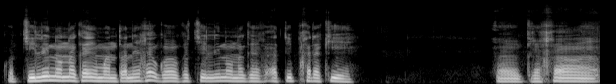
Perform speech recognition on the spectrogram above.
ko chileno nakay mantaneja ko chileno nakay atip jaraki caja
